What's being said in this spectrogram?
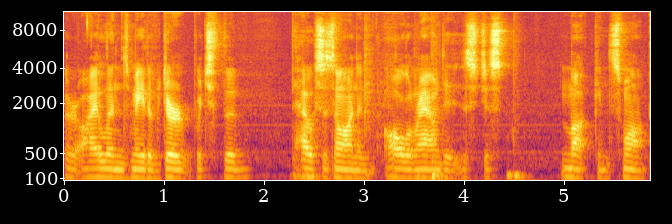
or island made of dirt, which the house is on, and all around it is just muck and swamp.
